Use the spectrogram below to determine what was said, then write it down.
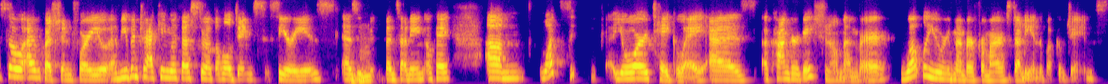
so I have a question for you. Have you been tracking with us throughout the whole James series as mm-hmm. you've been studying? Okay. Um, what's your takeaway as a congregational member? What will you remember from our study in the book of James?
